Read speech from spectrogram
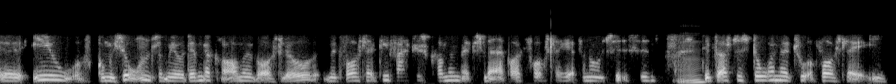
øh, EU og kommissionen, som er jo dem, der kommer med vores love, med forslag, de er faktisk kommet med et smadret godt forslag her for nogle tid siden. Mm. Det første store naturforslag i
